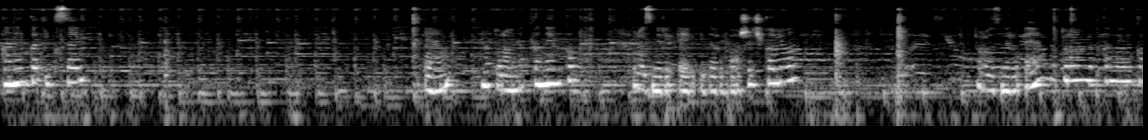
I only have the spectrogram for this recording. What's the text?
тканинка XL. М. Натуральна тканинка. Розмірі L іде рубашечка льон. Розміру М натуральна тканинка.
